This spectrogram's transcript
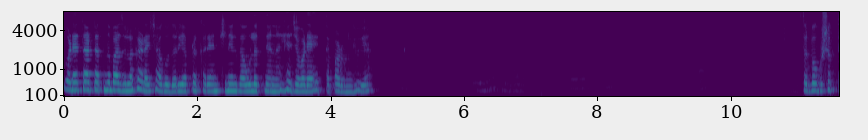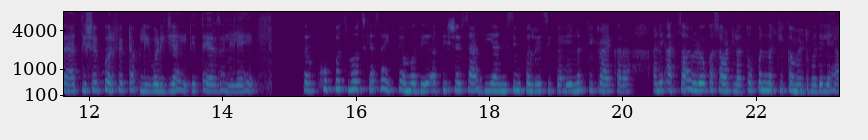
वड्या ताटातनं बाजूला काढायच्या अगोदर या प्रकारे आणखीन एकदा उलटण्यानं ह्या ज्या वड्या आहेत त्या पाडून घेऊया. तर बघू शकता अतिशय परफेक्ट आपली वडी जी आहे ती तयार झालेली आहे. तर खूपच मोजक्या साहित्यामध्ये अतिशय साधी आणि सिंपल रेसिपी आहे. नक्की ट्राय करा. आणि आजचा हा व्हिडिओ कसा वाटला तो पण नक्की कमेंटमध्ये लिहा.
